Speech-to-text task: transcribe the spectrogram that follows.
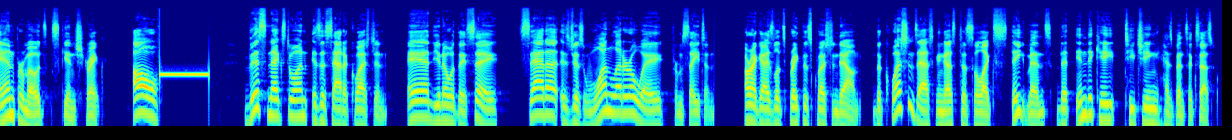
and promotes skin strength. Oh, this next one is a SATA question. And you know what they say SATA is just one letter away from Satan. All right, guys, let's break this question down. The question's asking us to select statements that indicate teaching has been successful.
